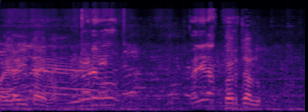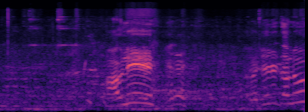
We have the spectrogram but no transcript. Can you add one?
पहिला इथं आहे ना. कर चालू. माऊली चालू?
